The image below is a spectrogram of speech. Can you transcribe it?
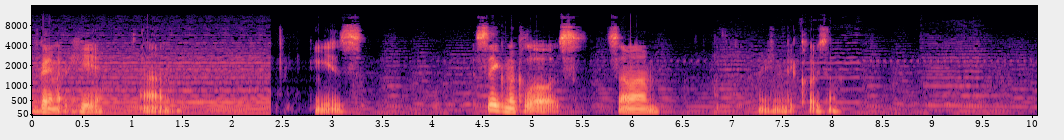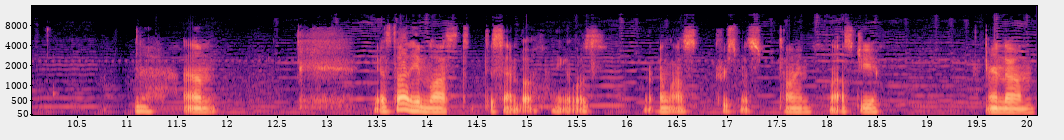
I've got him over here. Um, he is Sigmar Claus. So um, move him a bit closer. Um, yeah, I started him last December, I think it was, around last Christmas time last year. And um,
